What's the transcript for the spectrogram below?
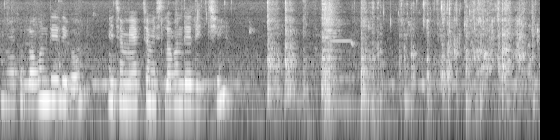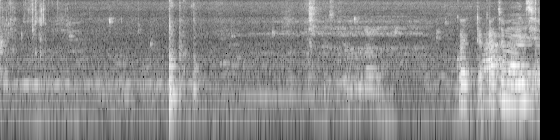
আমি এখন লবণ দিয়ে দিব। এই যে আমি এক চামচ লবণ দিয়ে দিচ্ছি। কয়েকটা কাঁচা মরিচ তো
